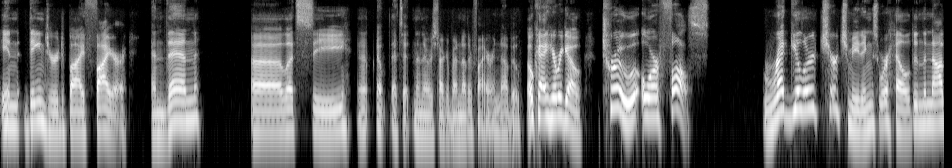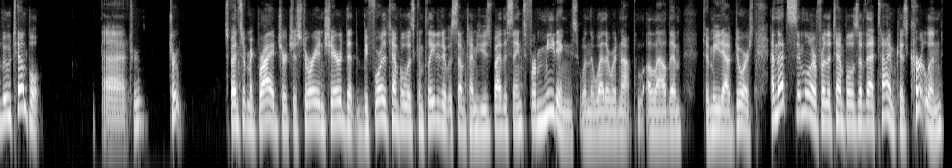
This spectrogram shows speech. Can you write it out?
endangered by fire. And then uh let's see. Oh, that's it. And then there was talking about another fire in Nauvoo. Okay, here we go. True or false? Regular church meetings were held in the Nauvoo temple. Uh, true. Spencer McBride, church historian, shared that before the temple was completed, it was sometimes used by the saints for meetings when the weather would not allow them to meet outdoors. And that's similar for the temples of that time because Kirtland,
